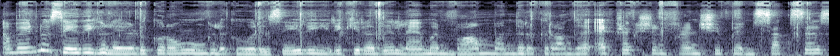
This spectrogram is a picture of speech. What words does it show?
நம்ம இன்னும் செய்திகளை எடுக்கிறோம். உங்களுக்கு ஒரு செய்தி இருக்கிறது. லெமன் பாம் வந்திருக்கிறாங்க. அட்ராக்ஷன் ஃப்ரெண்ட்ஷிப் அண்ட் சக்ஸஸ்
